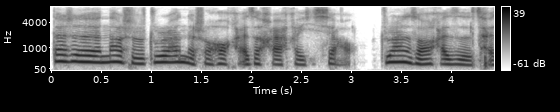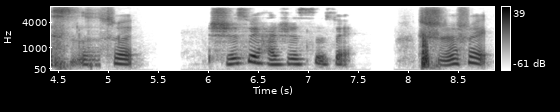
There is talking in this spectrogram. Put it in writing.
但是那时住院的时候，孩子还很小，住院的时候孩子才十岁。十岁还是四岁？十岁，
